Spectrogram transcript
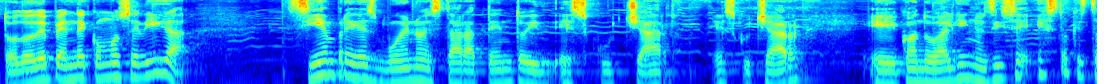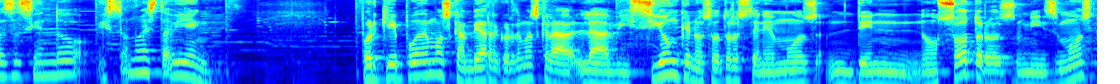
Todo depende cómo se diga. Siempre es bueno estar atento y escuchar, escuchar eh, cuando alguien nos dice, esto que estás haciendo, esto no está bien. Porque podemos cambiar, recordemos que la, visión que nosotros tenemos de nosotros mismos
